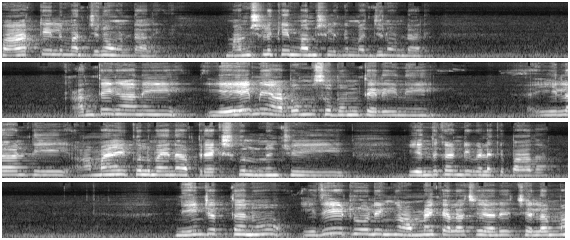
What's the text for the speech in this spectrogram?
పార్టీల మధ్యన ఉండాలి. మనుషులకి మనుషులకి మధ్యన ఉండాలి. అంతేగాని ఏమి అభం శుభం తెలియని ఇలాంటి అమాయకులమైన ప్రేక్షకుల నుంచి ఎందుకండి వీళ్ళకి బాధ? నేను చెప్తాను ఇదే ట్రోలింగ్ అమ్మాయికి ఎలా చేయాలి? చెల్లమ్మ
